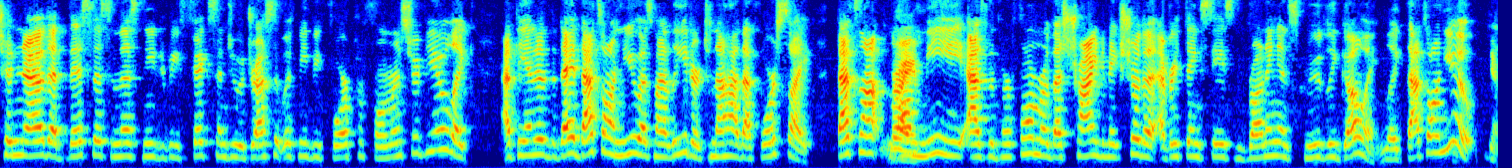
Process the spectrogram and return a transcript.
to know that this, this, and this need to be fixed and to address it with me before performance review, like at the end of the day, that's on you as my leader to not have that foresight. That's not right. on me as the performer that's trying to make sure that everything stays running and smoothly going. Like that's on you. Yeah.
